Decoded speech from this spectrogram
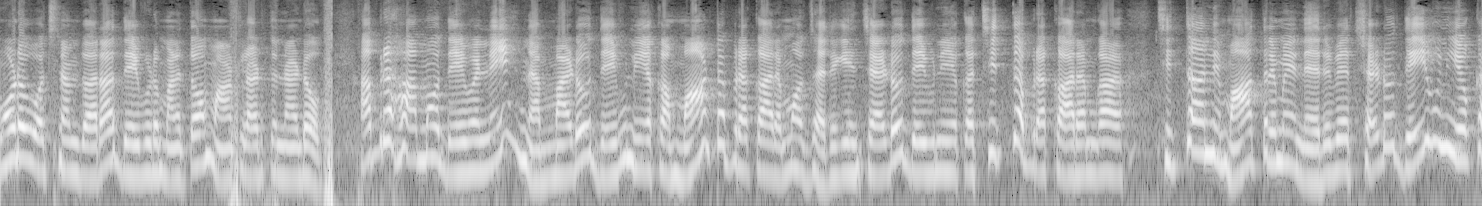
మూడవ వచనం ద్వారా దేవుడు మనతో మాట్లాడుతున్నాడు. అబ్రహాము దేవుణ్ణి నమ్మాడు దేవుని యొక్క మాట ప్రకారము జరిగించాడు దేవుని యొక్క చిత్త ప్రకారంగా చిత్తాన్ని మాత్రమే నెరవేర్చాడు దేవుని యొక్క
